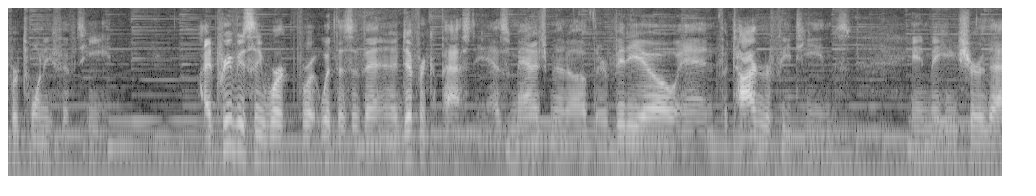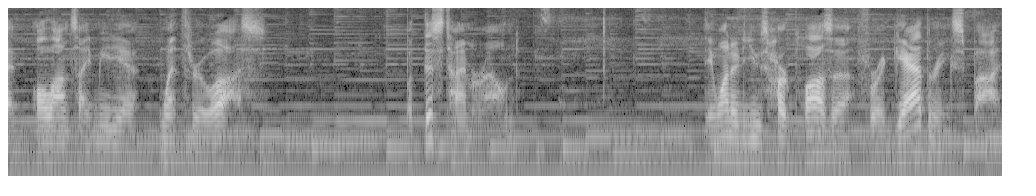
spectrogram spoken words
for 2015. I had previously worked for, with this event in a different capacity as management of their video and photography teams and making sure that all on-site media went through us. But this time around, they wanted to use Hart Plaza for a gathering spot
